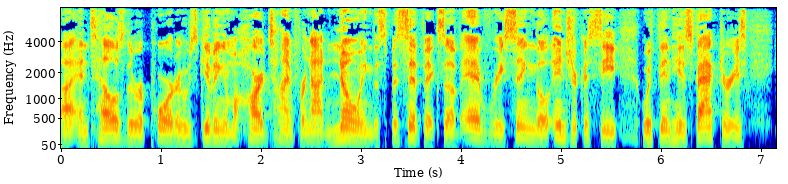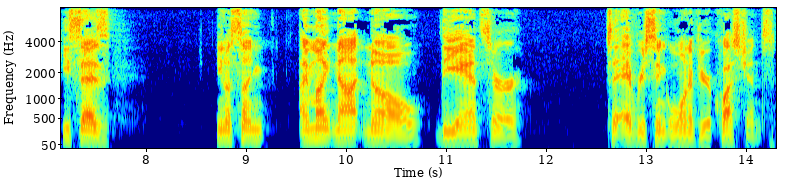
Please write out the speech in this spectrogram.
uh, and tells the reporter, who's giving him a hard time for not knowing the specifics of every single intricacy within his factories, he says, You know, son, I might not know the answer to every single one of your questions.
